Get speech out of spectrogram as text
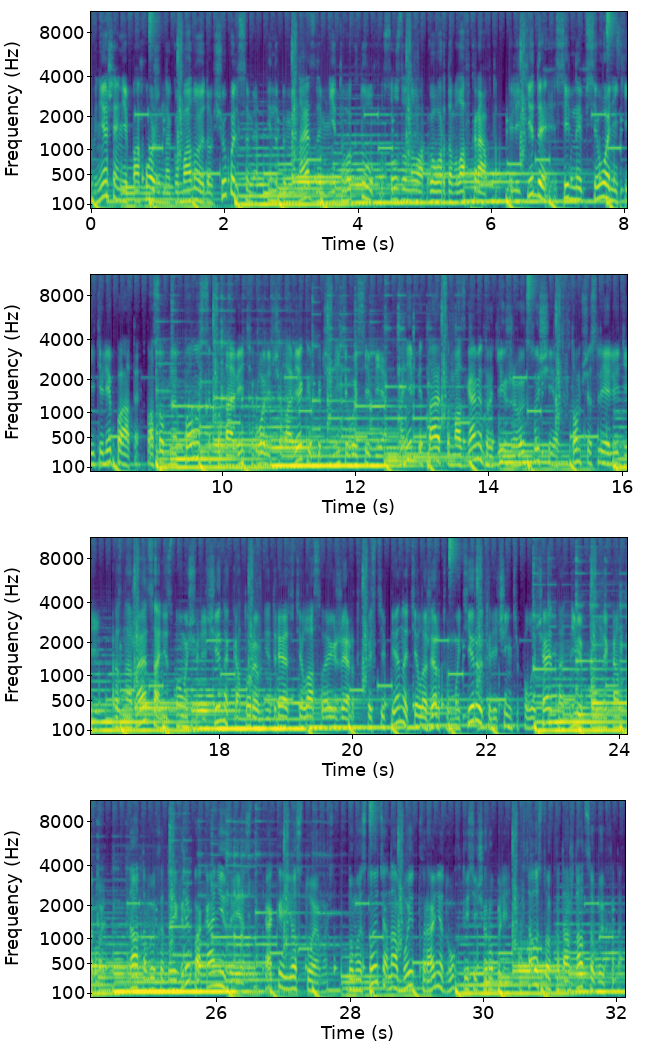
Внешне они похожи на гуманоидов щупальцами и напоминают знаменитого Ктулху, созданного Говардом Лавкрафтом. Элитиды — сильные псионики и телепаты, способные полностью подавить волю человека и подчинить его себе. Они питаются мозгами других живых существ, в том числе и людей. Размножаются они с помощью личинок, которые внедряют в тела своих жертв. Постепенно тело жертвы мутирует мутируют и личинки получают над ними полный контроль. Дата выхода игры пока неизвестна, как и ее стоимость. Думаю, стоить она будет в районе 2000 рублей. Осталось только дождаться выхода.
